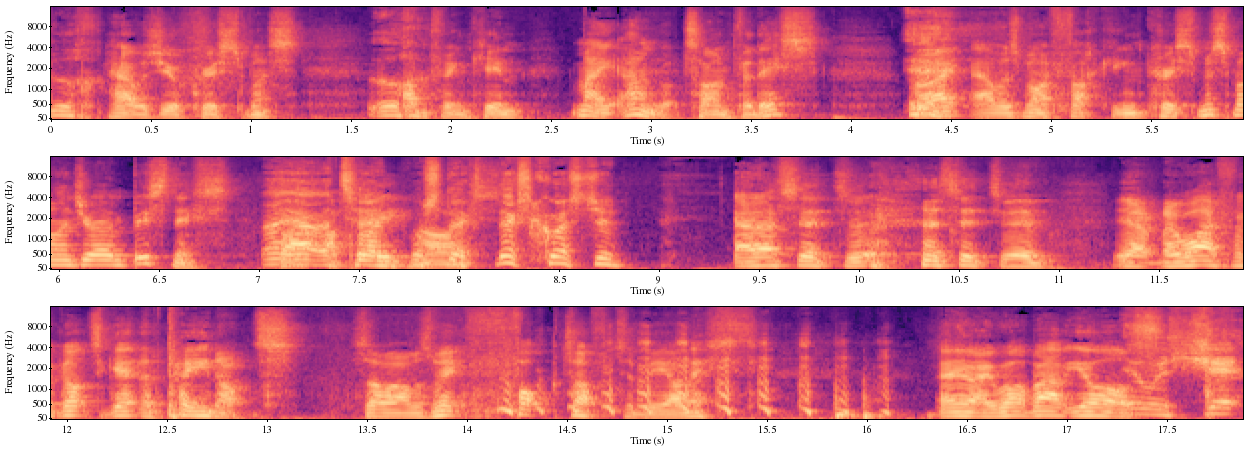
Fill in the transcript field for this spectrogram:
Ugh. How was your Christmas? I'm thinking, mate, I haven't got time for this. Right? How was my fucking Christmas? Mind your own business. Eight out I of ten. played What's nice. next? Next question. And I said to I said to him, "Yeah, my wife forgot to get the peanuts, So I was a bit fucked off, to be honest. Anyway, what about yours? It was shit.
